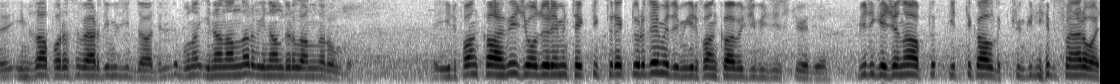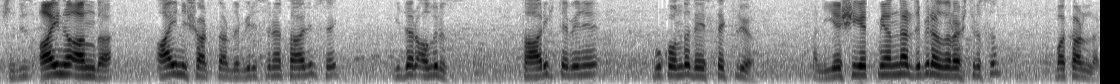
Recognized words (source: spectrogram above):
e, imza parası verdiğimiz iddia edildi. Buna inananlar ve inandırılanlar oldu. E, İrfan Kahveci o dönemin teknik direktörü demedi mi İrfan Kahveci bizi istiyor diye. Bir gece ne yaptık? Gittik aldık. Çünkü niye biz Fenerbahçe'yiz? Biz aynı anda, aynı şartlarda birisine talipsek gider alırız. Tarih de beni bu konuda destekliyor. Hani yaşı yetmeyenler de biraz araştırsın, bakarlar.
